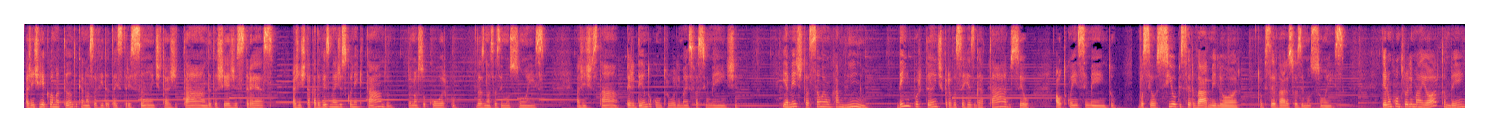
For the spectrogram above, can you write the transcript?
A gente reclama tanto que a nossa vida está estressante, está agitada, está cheia de estresse. A gente está cada vez mais desconectado do nosso corpo, das nossas emoções. A gente está perdendo o controle mais facilmente. E a meditação é um caminho bem importante para você resgatar o seu autoconhecimento, você se observar melhor, observar as suas emoções, ter um controle maior também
